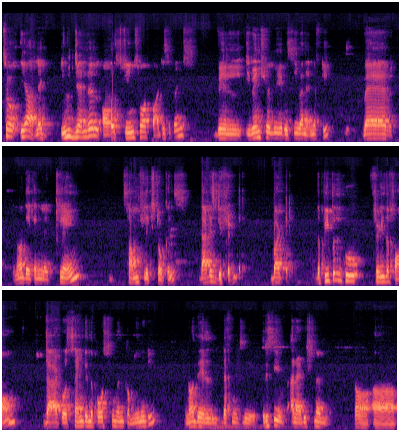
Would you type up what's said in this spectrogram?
So yeah, like in general, all StreamSwap participants will eventually receive an NFT. where you know they can like claim some Flix tokens. That is different. But the people who fill the form that was sent in the post-human community, you know, they'll definitely receive an additional you uh,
